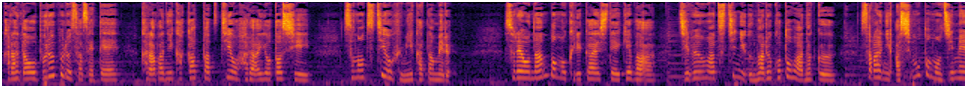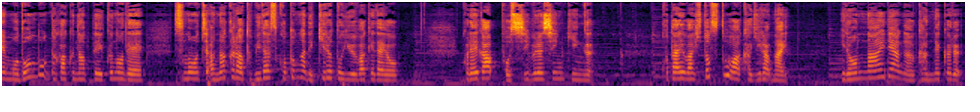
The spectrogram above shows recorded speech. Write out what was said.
体をブルブルさせて体にかかった土を払い落とし、その土を踏み固める。それを何度も繰り返していけば自分は土に埋まることはなく、さらに足元の地面もどんどん高くなっていくので、そのうち穴から飛び出すことができるというわけだよ。これがポッシブルシンキング。答えは一つとは限らない。いろんなアイデアが浮かんでくる。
